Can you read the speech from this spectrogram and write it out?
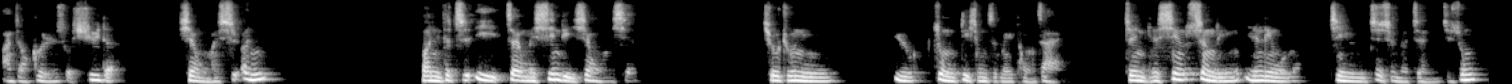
按照个人所需的向我们施恩，把你的旨意在我们心里向我们显。求主你与众弟兄姊妹同在，真理的圣圣灵引领我们进入至圣的真理之中。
